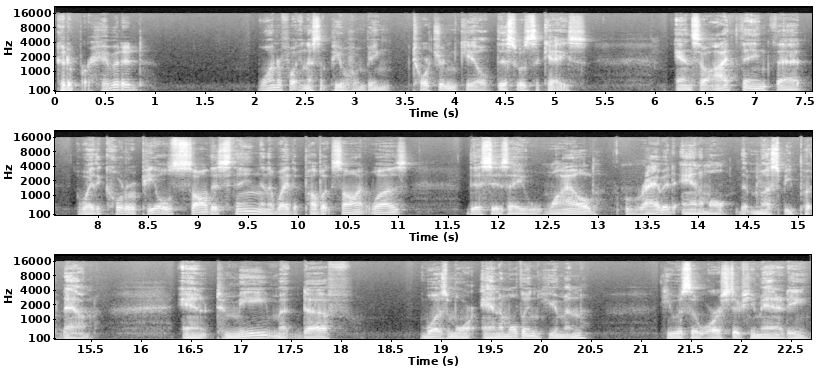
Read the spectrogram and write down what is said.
could have prohibited wonderful, innocent people from being tortured and killed, this was the case. And so I think that the way the Court of Appeals saw this thing and the way the public saw it was this is a wild rabid animal that must be put down. And to me, McDuff was more animal than human. He was the worst of humanity.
